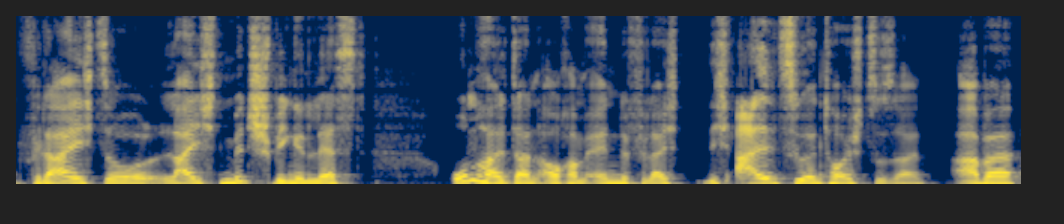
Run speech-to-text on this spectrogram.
vielleicht so leicht mitschwingen lässt, um halt dann auch am Ende vielleicht nicht allzu enttäuscht zu sein. Aber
